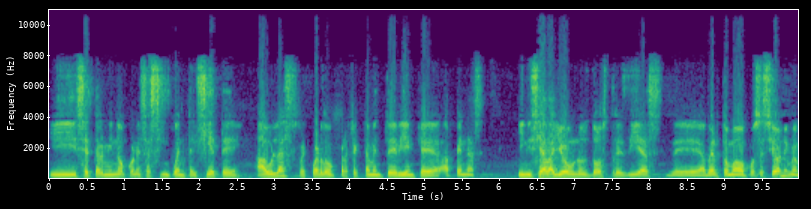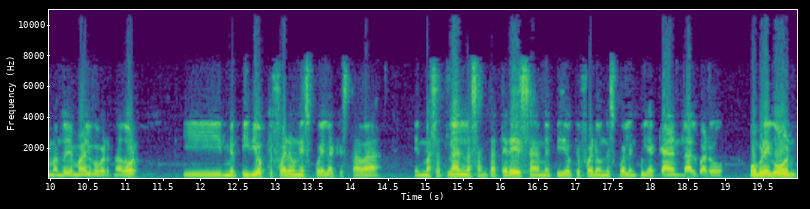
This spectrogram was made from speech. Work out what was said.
y se terminó con esas 57 aulas. Recuerdo perfectamente bien que apenas iniciaba yo unos dos, tres días de haber tomado posesión y me mandó llamar el gobernador y me pidió que fuera una escuela que estaba en Mazatlán, la Santa Teresa, me pidió que fuera una escuela en Culiacán, Álvaro Obregón,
